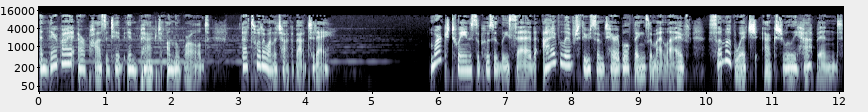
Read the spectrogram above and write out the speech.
and thereby our positive impact on the world? That's what I want to talk about today. Mark Twain supposedly said, I've lived through some terrible things in my life, some of which actually happened,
